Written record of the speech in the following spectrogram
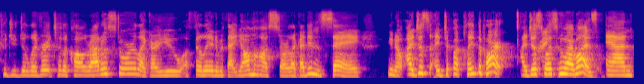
could you deliver it to the colorado store like are you affiliated with that yamaha store like i didn't say you know i just i played the part. I just right. was who i was. And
